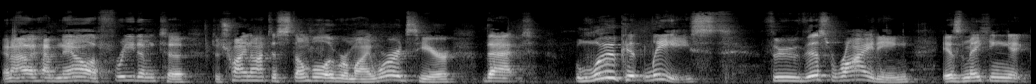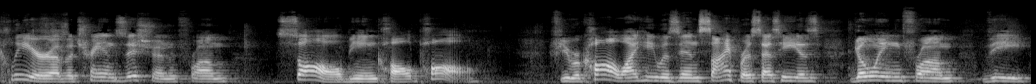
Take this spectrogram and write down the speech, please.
and I have now a freedom to, to try not to stumble over my words here, that Luke, at least, through this writing, is making it clear of a transition from Saul being called Paul. If you recall why he was in Cyprus, as he is going from the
